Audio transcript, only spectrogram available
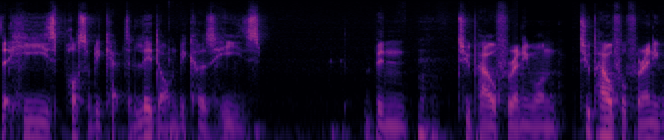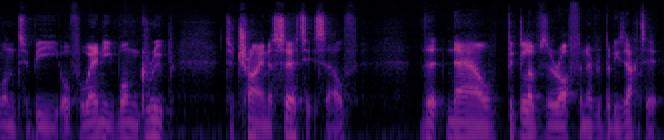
that he's possibly kept a lid on because he's been mm-hmm. too powerful for anyone too powerful for anyone to be or for any one group to try and assert itself that now the gloves are off and everybody's at it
